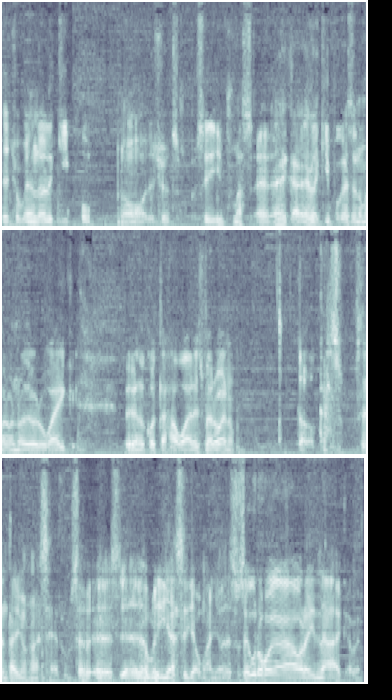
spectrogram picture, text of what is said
De hecho, viendo el equipo, no, de hecho, sí, más el, el equipo que es el número uno de Uruguay, que, pero contra Jaguares, pero bueno, en todo caso, 61 a 0. Y hace ya un año de eso. Seguro juegan ahora y nada que ver.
